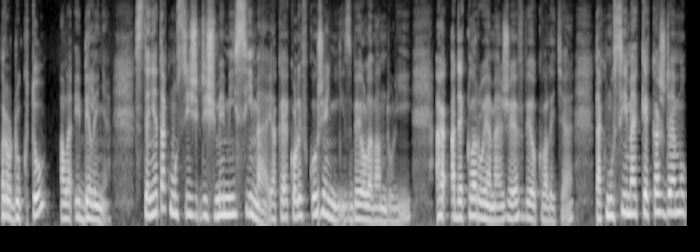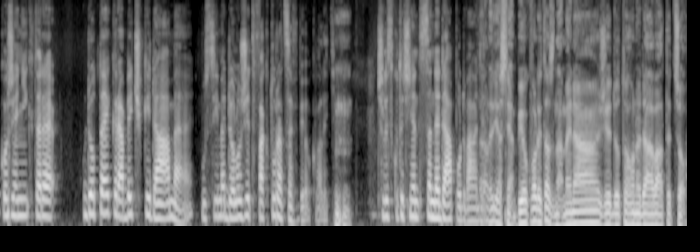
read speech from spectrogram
produktu, ale i bylině. Stejně tak musíš, když my mísíme jakékoliv koření z biolevandulí a, a deklarujeme, že je v biokvalitě, tak musíme ke každému koření, které do té krabičky dáme, musíme doložit fakturace v biokvalitě. Mm-hmm. Čili skutečně se nedá podvádět. Ale jasně, biokvalita znamená, že do toho nedáváte co?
